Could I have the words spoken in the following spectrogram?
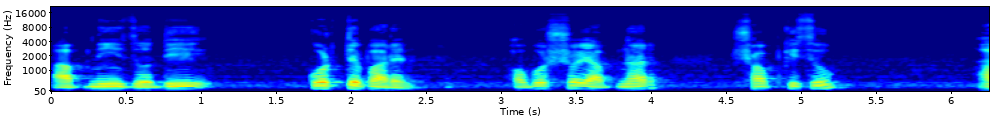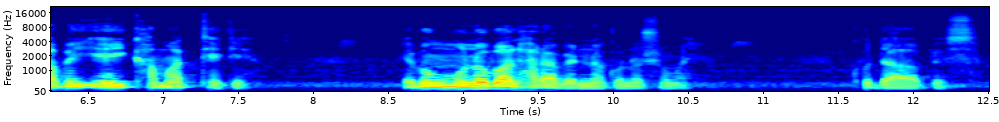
আপনি যদি করতে পারেন, অবশ্যই আপনার সব কিছু হবে এই খামার থেকে। এবং মনোবল হারাবেন না কোনো সময়। খুদা হাফেজ।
